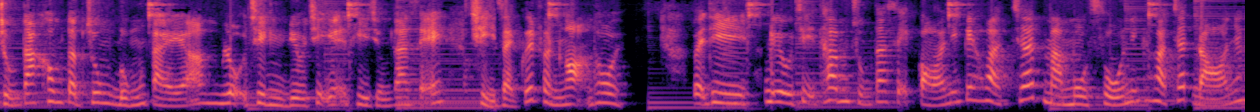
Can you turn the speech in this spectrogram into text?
Chúng ta không tập trung đúng cái ờ, lộ trình điều trị ấy, thì chúng ta sẽ chỉ giải quyết phần ngọn thôi. Vậy thì điều trị thâm chúng ta sẽ có những cái hoạt chất mà một số những cái hoạt chất đó nhé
